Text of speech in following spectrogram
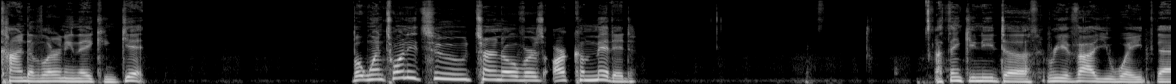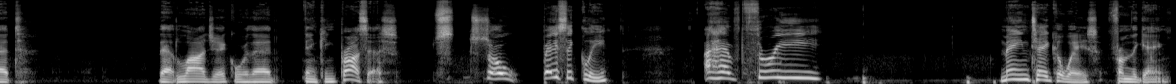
kind of learning they can get. But when 22 turnovers are committed, I think you need to reevaluate that that logic or that thinking process. So basically, I have three main takeaways from the game.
